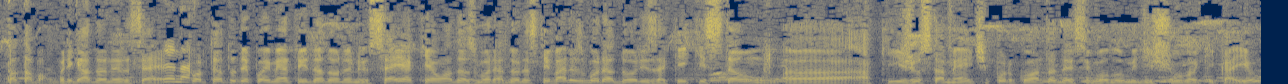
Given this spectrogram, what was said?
Então tá bom. Obrigado, dona Nilceia. Portanto, o depoimento aí da dona Nilceia, que é uma das moradoras. Tem vários moradores aqui que estão uh, aqui justamente por conta desse volume de chuva que caiu.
